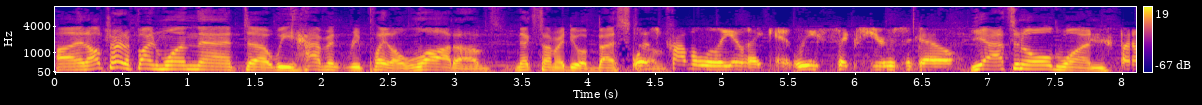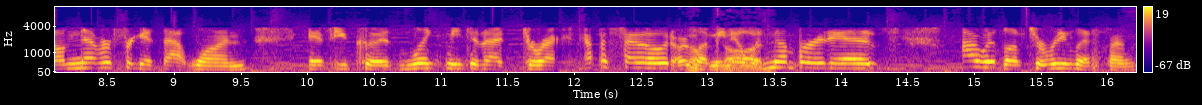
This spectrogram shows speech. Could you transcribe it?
uh, and I'll try to find one that uh, we haven't replayed a lot of next time I do a best was of. probably like at least six years ago. Yeah, it's an old one. But I'll never forget that one. If you could link me to that direct episode or Oh, let me know what number it is, I would love to re-listen.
